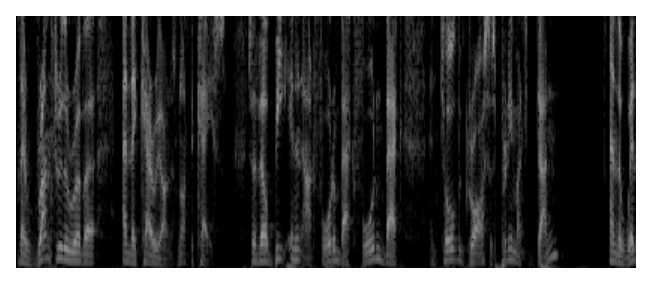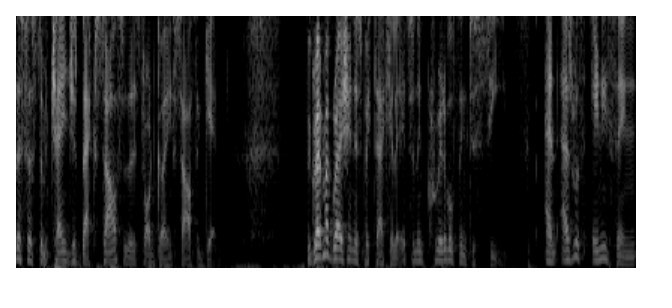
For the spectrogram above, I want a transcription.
they run through the river, and they carry on. It's not the case. So they'll be in and out, forward and back, forward and back, until the grass is pretty much done and the weather system changes back south, so they start going south again. The Great Migration is spectacular. It's an incredible thing to see. And as with anything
